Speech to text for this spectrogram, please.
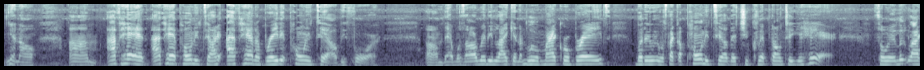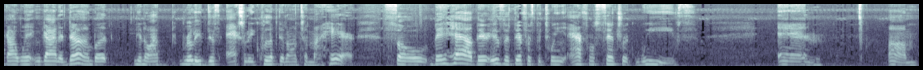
You know, um, I've had I've had ponytail. I've had a braided ponytail before. Um, that was already like in a little micro braids, but it, it was like a ponytail that you clipped onto your hair. So it looked like I went and got it done, but you know, I really just actually clipped it onto my hair. So they have, there is a difference between Afrocentric weaves and um,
